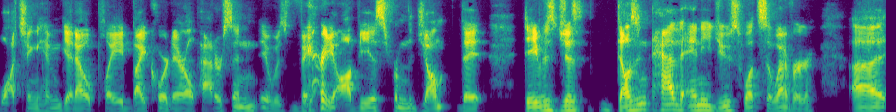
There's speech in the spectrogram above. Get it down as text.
watching him get outplayed by Cordarrelle Patterson, it was very obvious from the jump that Davis just doesn't have any juice whatsoever. Uh,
